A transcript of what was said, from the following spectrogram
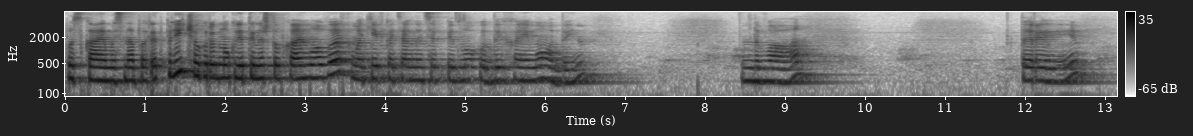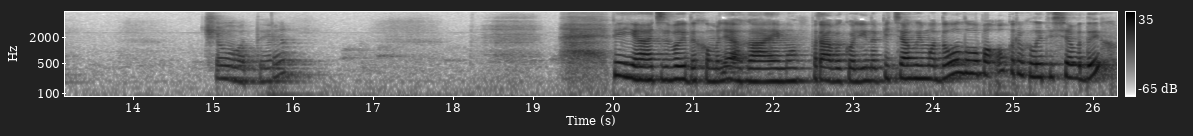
Пускаємось на передпліччя, грудну клітину штовхаємо вверх, маківка тягнеться в підлогу, дихаємо. Один. Два. Три чотири. П'ять. З видихом лягаємо. Праве коліно підтягуємо до лоба, округлитися вдих.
